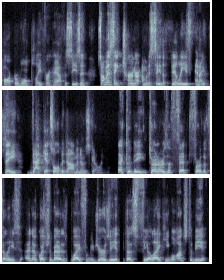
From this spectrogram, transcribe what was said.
Harper won't play for half a season. So I'm going to say Turner. I'm going to say the Phillies. And I say that gets all the dominoes going. That could be. Turner is a fit for the Phillies. Uh, no question about it. His wife from New Jersey. It does feel like he wants to be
